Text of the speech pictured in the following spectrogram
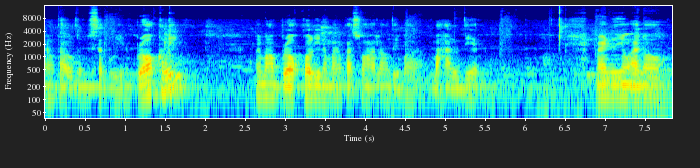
anong tawag dun sa green? Broccoli? May mga broccoli naman, kaso nga lang, di ba? Mahal din. Meron yung ano,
